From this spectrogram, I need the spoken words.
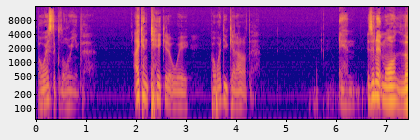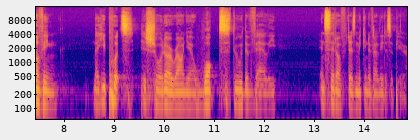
But where's the glory in that? I can take it away, but what do you get out of that? And isn't it more loving that he puts his shoulder around you and walks through the valley instead of just making the valley disappear?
